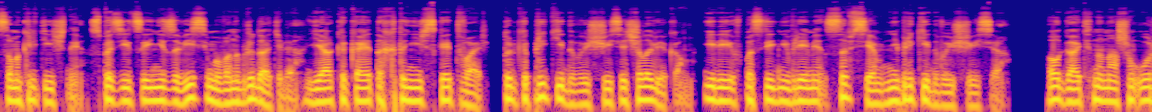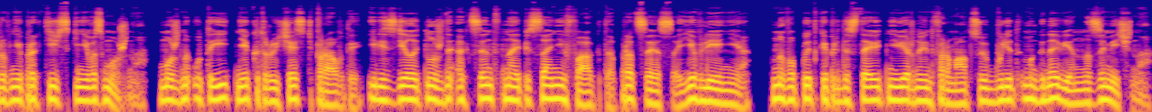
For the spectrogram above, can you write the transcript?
самокритичны. С позиции независимого наблюдателя я какая-то хтоническая тварь, только прикидывающаяся человеком, или в последнее время совсем не прикидывающаяся. Лгать на нашем уровне практически невозможно. Можно утаить некоторую часть правды или сделать нужный акцент на описании факта, процесса, явления, но попытка предоставить неверную информацию будет мгновенно замечена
